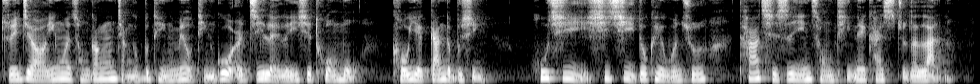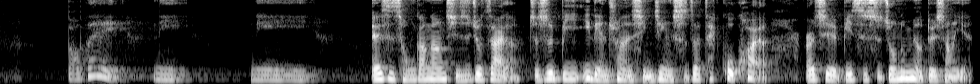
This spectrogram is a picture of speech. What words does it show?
嘴角因为从刚刚讲个不停没有停过而积累了一些唾沫，口也干的不行，呼气吸气都可以闻出他其实已经从体内开始就在烂了。宝贝，你你 S 从刚刚其实就在了，只是 B 一连串的行径实在太过快了，而且彼此始终都没有对上眼。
